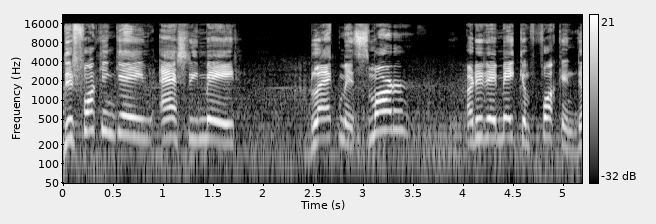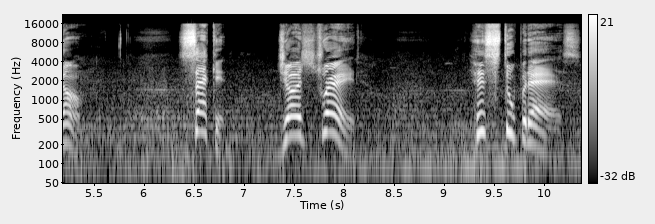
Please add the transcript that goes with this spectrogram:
Did fucking game actually made black men smarter? Or did they make them fucking dumb? Second, Judge Dredd. His stupid ass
